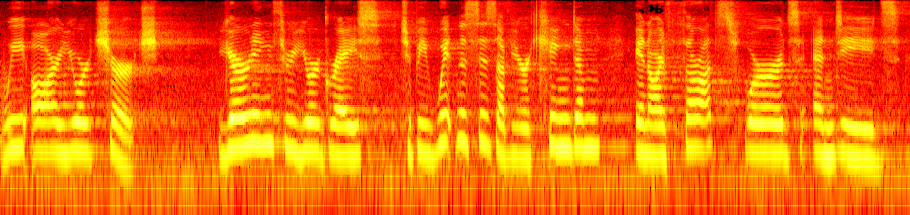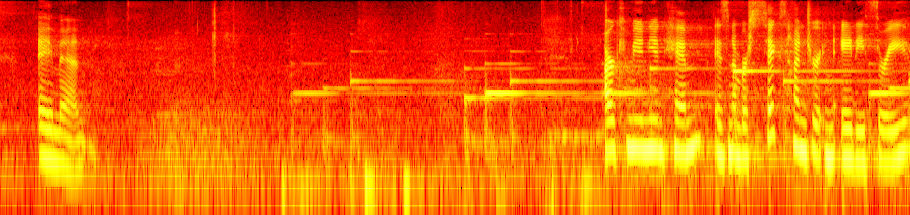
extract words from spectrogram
we are your church, yearning through your grace to be witnesses of your kingdom in our thoughts, words, and deeds. Amen. Our communion hymn is number 683,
